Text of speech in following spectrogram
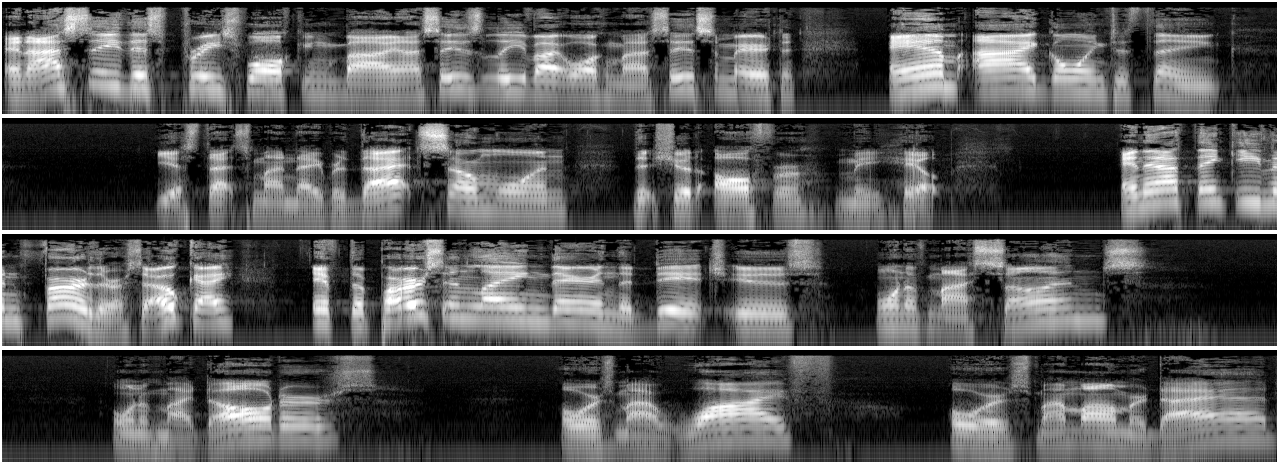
And I see this priest walking by, and I see this Levite walking by, I see this Samaritan. Am I going to think, yes, that's my neighbor? That's someone that should offer me help. And then I think even further. I say, okay, if the person laying there in the ditch is one of my sons, one of my daughters, or is my wife, or is my mom or dad,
